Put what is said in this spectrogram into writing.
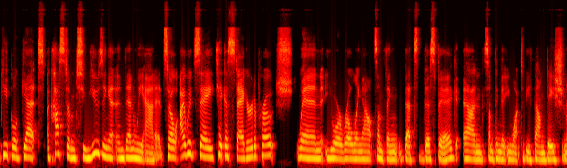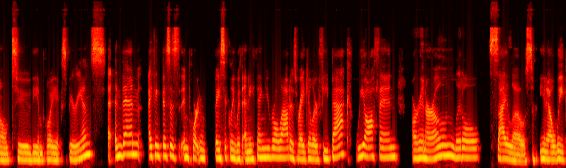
people get accustomed to using it and then we added. So I would say take a staggered approach when you're rolling out something that's this big and something that you want to be foundational to the employee experience. And then I think this is important basically with anything you roll out is regular feedback. We often are in our own little silos. You know, we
